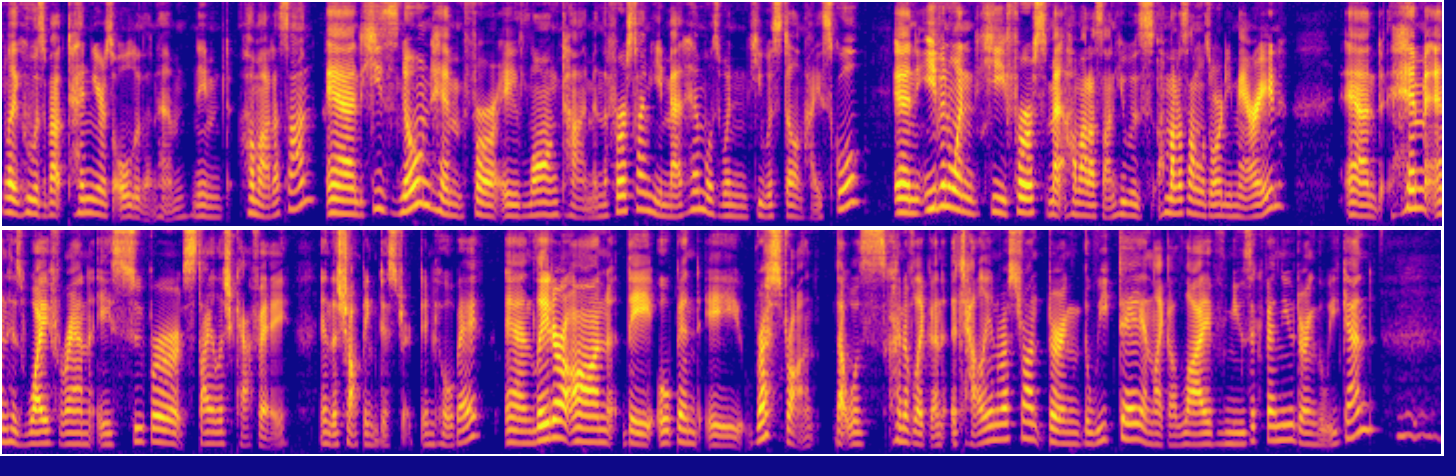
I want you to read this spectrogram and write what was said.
like who was about 10 years older than him, named Hamada san. And he's known him for a long time. And the first time he met him was when he was still in high school. And even when he first met Hamada san, he was Hamada san was already married. And him and his wife ran a super stylish cafe in the shopping district in Kobe. And later on, they opened a restaurant that was kind of like an Italian restaurant during the weekday and like a live music venue during the weekend. Mm.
